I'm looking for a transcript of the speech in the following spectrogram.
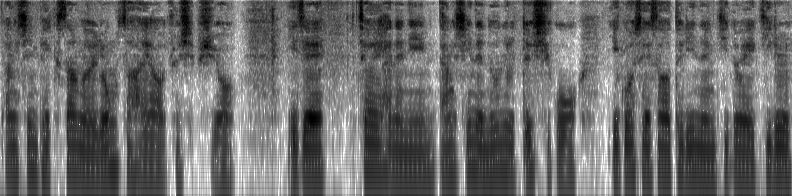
당신 백성을 용서하여 주십시오. 이제 저희 하느님 당신의 눈을 뜨시고 이곳에서 드리는 기도에 귀를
